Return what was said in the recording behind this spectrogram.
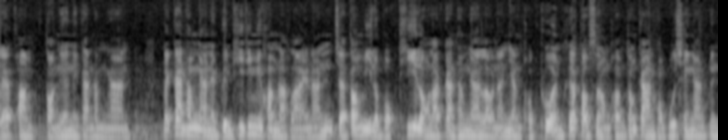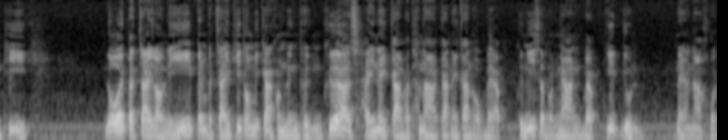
และความต่อเนื่องในการทำงาน และการทำงานในพื้นที่ที่มีความหลากหลายนั้น จะต้องมีระบบที่รองรับการทำงานเหล่านั้นอย่างครบถ้วน เพื่อตอบสนองความต้องการของผู้ใช้งานพื้นที่ โดยปัจจัยเหล่านี้เป็นปัจจัยที่ต้องมีการคำนึงถึง เพื่อใช้ในการพัฒนาการในการออกแบบพื้นที่สำนักงานแบบยืดหยุ่นในอนาคต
